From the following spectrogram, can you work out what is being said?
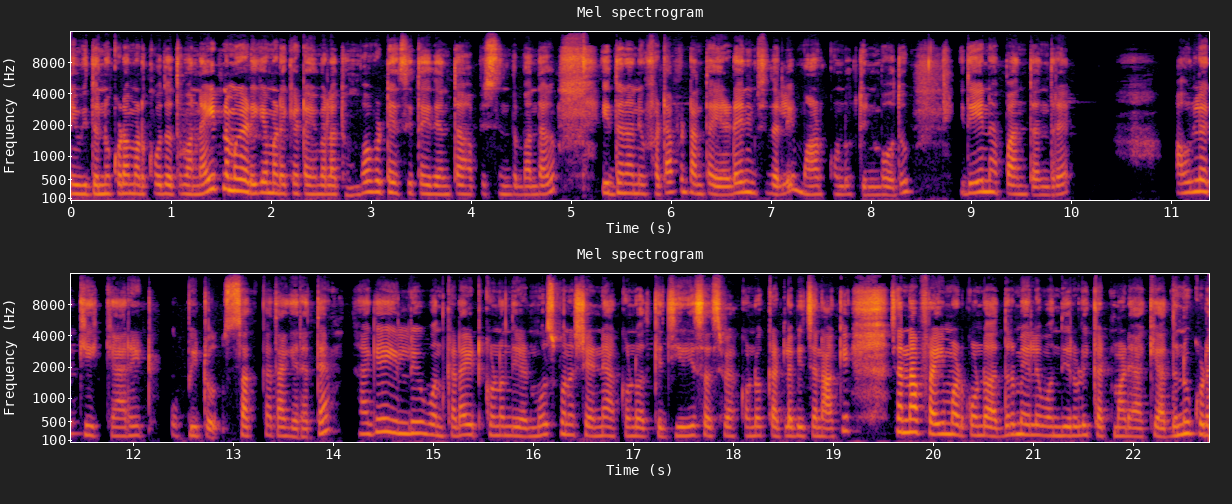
ನೀವು ಇದನ್ನು ಕೂಡ ಮಾಡ್ಕೋಬೋದು. ಅಥವಾ ನೈಟ್ ನಮಗೆ ಅಡುಗೆ ಮಾಡೋಕ್ಕೆ ಟೈಮ್ ಎಲ್ಲ ತುಂಬ ಹೊಟ್ಟೆ ಹಸಿತಾ ಇದೆ ಅಂತ ಆಫೀಸಿಂದ ಬಂದಾಗ ಇದನ್ನು ನೀವು ಫಟಾಫಟ್ ಅಂತ ಎರಡೇ ನಿಮಿಷದಲ್ಲಿ ಮಾಡಿಕೊಂಡು ತಿನ್ಬೋದು. ಇದೇನಪ್ಪ ಅಂತಂದರೆ ಅವಲಕ್ಕಿ ಕ್ಯಾರೆಟ್ ಉಪ್ಪಿಟ್ಟು ಸಖತ್ತಾಗಿರುತ್ತೆ. ಹಾಗೆ ಇಲ್ಲಿ ಒಂದು ಕಡಾಯಿ ಇಟ್ಕೊಂಡು ಒಂದು ಎರಡು ಮೂರು ಸ್ಪೂನಷ್ಟು ಎಣ್ಣೆ ಹಾಕ್ಕೊಂಡು ಅದಕ್ಕೆ ಜೀರಿಗೆ ಸಾಸಿವೆ ಹಾಕ್ಕೊಂಡು ಕಡಲೆ ಬೀಜನ ಹಾಕಿ ಚೆನ್ನಾಗಿ ಫ್ರೈ ಮಾಡಿಕೊಂಡು ಅದ್ರ ಮೇಲೆ ಒಂದು ಈರುಳ್ಳಿ ಕಟ್ ಮಾಡಿ ಹಾಕಿ ಅದನ್ನು ಕೂಡ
